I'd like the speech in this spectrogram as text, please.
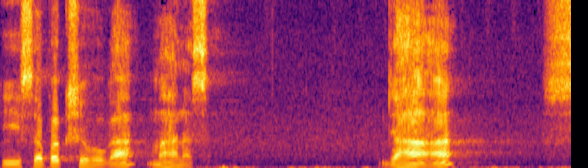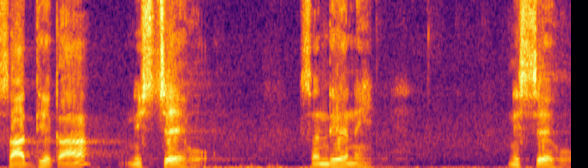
कि सपक्ष होगा महानस जहाँ साध्य का निश्चय हो, संदेह नहीं। निश्चय हो।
